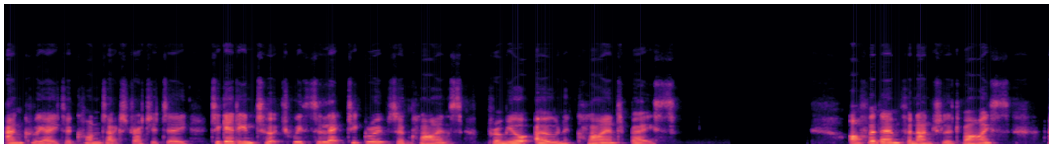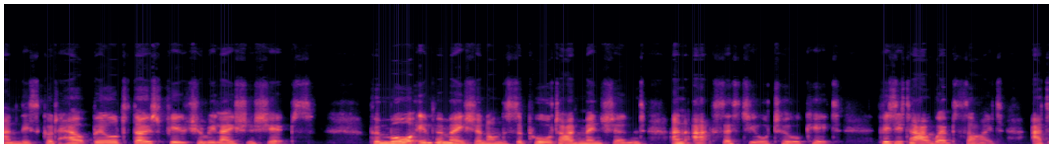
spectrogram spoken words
and create a contact strategy to get in touch with selected groups of clients from your own client base. Offer them financial advice, and this could help build those future relationships. For more information on the support I've mentioned and access to your toolkit, visit our website at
